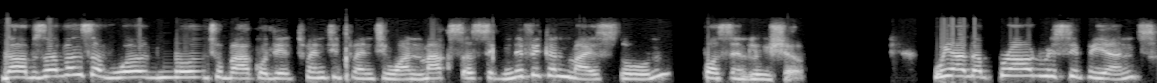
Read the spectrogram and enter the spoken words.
The observance of World No Tobacco Day 2021 marks a significant milestone for St. Lucia. We are the proud recipients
